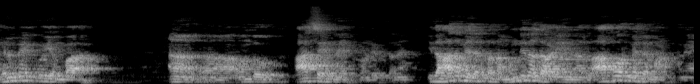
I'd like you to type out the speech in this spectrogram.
ಗೆಲ್ಲಬೇಕು ಎಂಬ ಒಂದು ಆಸೆಯನ್ನ ಇಟ್ಕೊಂಡಿರ್ತಾನೆ. ಇದಾದ ಮೇಲೆ ತನ್ನ ಮುಂದಿನ ದಾಳಿಯನ್ನ ಲಾಹೋರ್ ಮೇಲೆ ಮಾಡ್ತಾನೆ.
